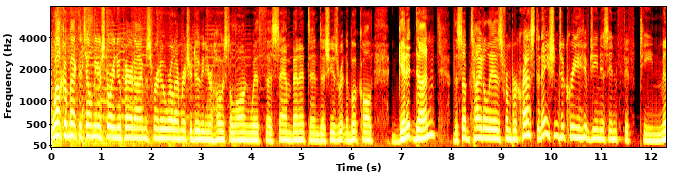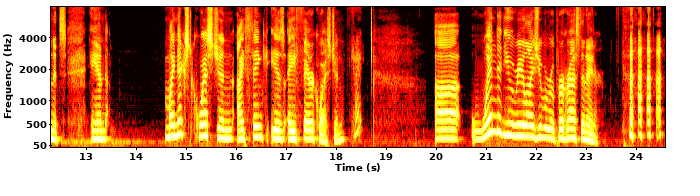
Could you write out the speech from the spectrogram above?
Welcome back to Tell Me Your Story New Paradigms for a New World. I'm Richard Dugan, your host, along with uh, Sam Bennett, and uh, she has written a book called Get It Done. The subtitle is From Procrastination to Creative Genius in 15 Minutes. And my next question, I think, is a fair question. Okay. Uh, when did you realize you were a procrastinator?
